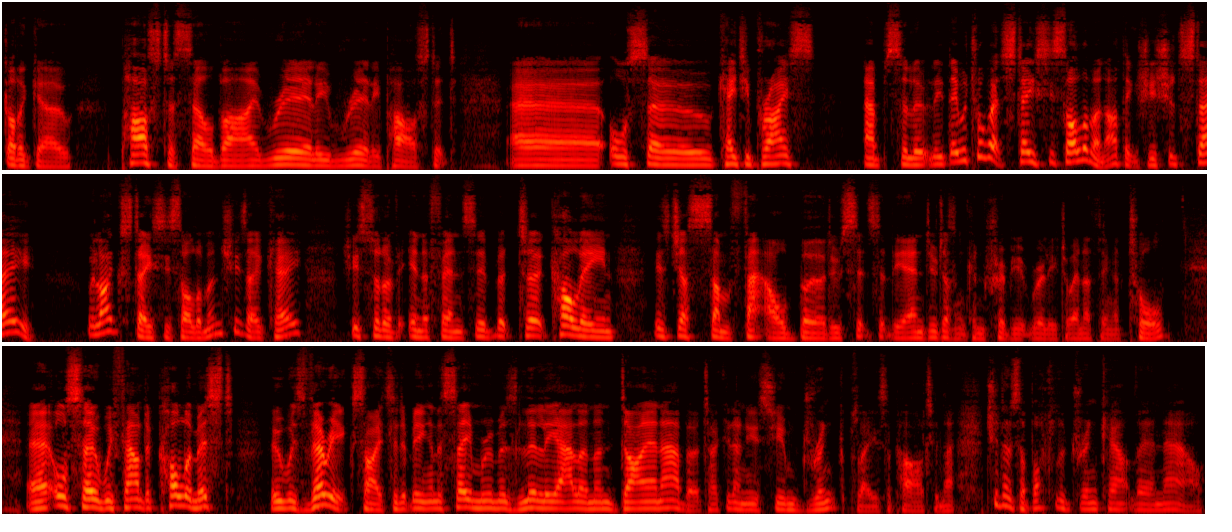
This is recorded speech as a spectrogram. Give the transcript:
got to go past to sell by, really, really past it. Uh, also, Katie Price, absolutely. They were talking about Stacey Solomon. I think she should stay. We like Stacey Solomon. She's okay. She's sort of inoffensive. But uh, Coleen is just some fat old bird who sits at the end who doesn't contribute really to anything at all. Uh, also, we found a columnist who was very excited at being in the same room as Lily Allen and Diane Abbott. I can only assume drink plays a part in that. Do you know there's a bottle of drink out there now?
